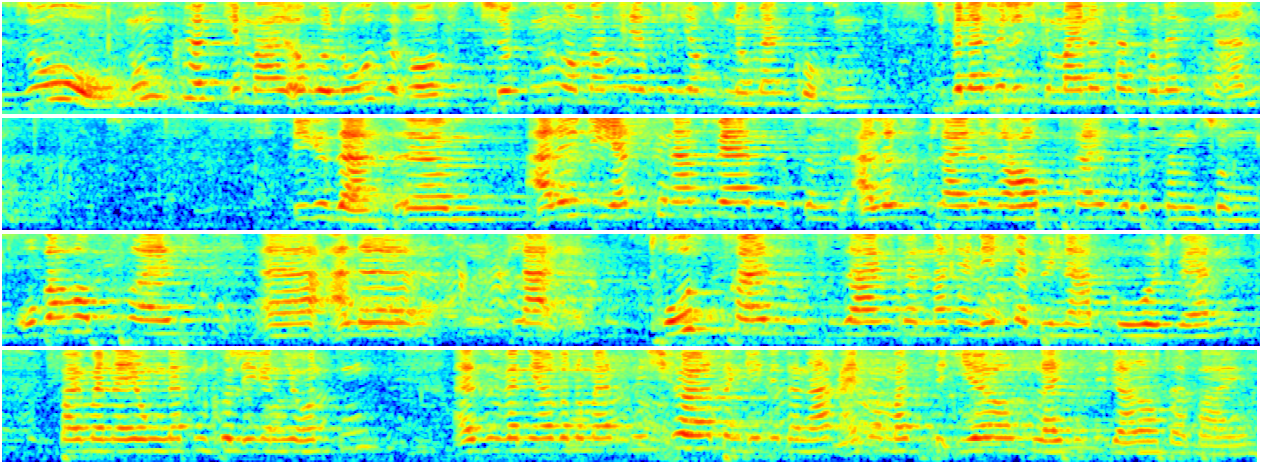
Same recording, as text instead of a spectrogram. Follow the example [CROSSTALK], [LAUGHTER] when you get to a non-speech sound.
So, nun könnt ihr mal eure Lose rauszücken und mal kräftig auf die Nummern gucken. Ich bin natürlich gemein und fange von hinten an. Wie gesagt, ähm, alle, die jetzt genannt werden, das sind alles kleinere Hauptpreise bis hin zum Oberhauptpreis. Äh, alle Trostpreise sozusagen können nachher neben der Bühne abgeholt werden, bei meiner jungen netten Kollegin hier unten. Also wenn ihr eure Nummer jetzt nicht hört, dann geht ihr danach einfach mal zu ihr und vielleicht ist sie da noch dabei.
